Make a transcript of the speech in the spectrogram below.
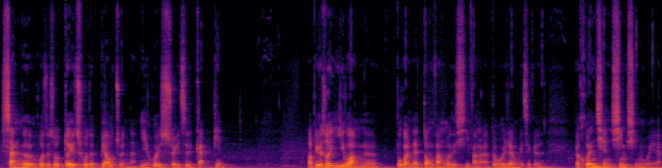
善恶或者说对错的标准呢，也会随之改变。啊，比如说以往呢。不管在东方或者西方啊，都会认为这个婚前性行为啊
